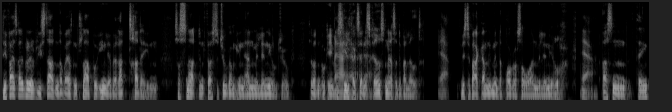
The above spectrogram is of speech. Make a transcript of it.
det er faktisk ret imponerende, fordi i starten, der var jeg sådan klar på egentlig at være ret træt af hende. Så snart den første joke om hende er en millennial joke, så var den, okay, hvis Ja, hele ja, karakteren er ja. skrevet sådan her, så er det bare lavet. ja, Hvis det bare er gamle mænd, der brokker sig over en millennial. ja. Og sådan, thank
